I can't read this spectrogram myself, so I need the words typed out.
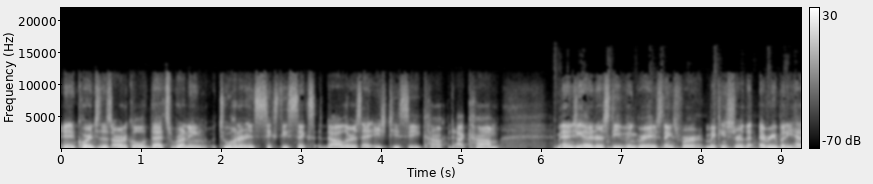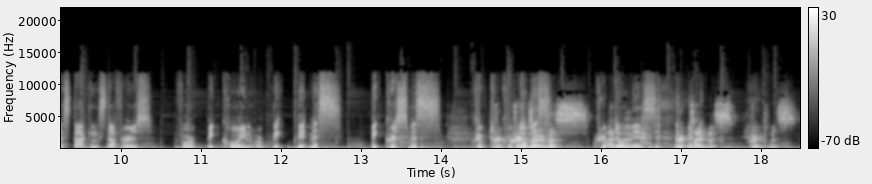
And according to this article, that's running $266 at htc.com. Managing editor Stephen Graves, thanks for making sure that everybody has stocking stuffers for Bitcoin or Bit Bitmas, Bit Christmas, Crypto Crypto- Cryptomus. Cryptomus? I don't know. Cryptomus. Cryptomus.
